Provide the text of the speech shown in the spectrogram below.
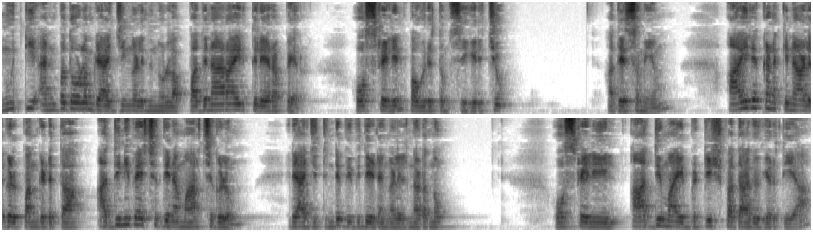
നൂറ്റി അൻപതോളം രാജ്യങ്ങളിൽ നിന്നുള്ള പതിനാറായിരത്തിലേറെ പേർ ഓസ്ട്രേലിയൻ പൌരത്വം സ്വീകരിച്ചു. അതേസമയം ആയിരക്കണക്കിന് ആളുകൾ പങ്കെടുത്ത അധിനിവേശ ദിന മാർച്ചുകളും രാജ്യത്തിന്റെ വിവിധയിടങ്ങളിൽ നടന്നു. ഓസ്ട്രേലിയയിൽ ആദ്യമായി ബ്രിട്ടീഷ് പതാക ഉയർത്തിയ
